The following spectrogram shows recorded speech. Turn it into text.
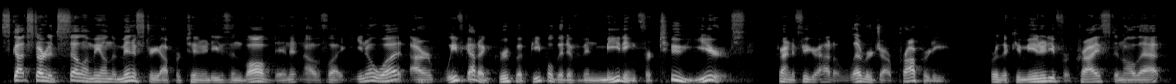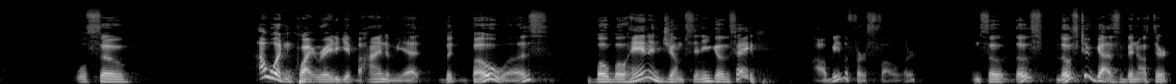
Scott started selling me on the ministry opportunities involved in it, and I was like, you know what? Our, we've got a group of people that have been meeting for two years trying to figure out how to leverage our property for the community, for Christ, and all that. Well, so I wasn't quite ready to get behind him yet, but Bo was. Bo Bohannon jumps in. He goes, "Hey, I'll be the first follower." And so those those two guys have been out there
